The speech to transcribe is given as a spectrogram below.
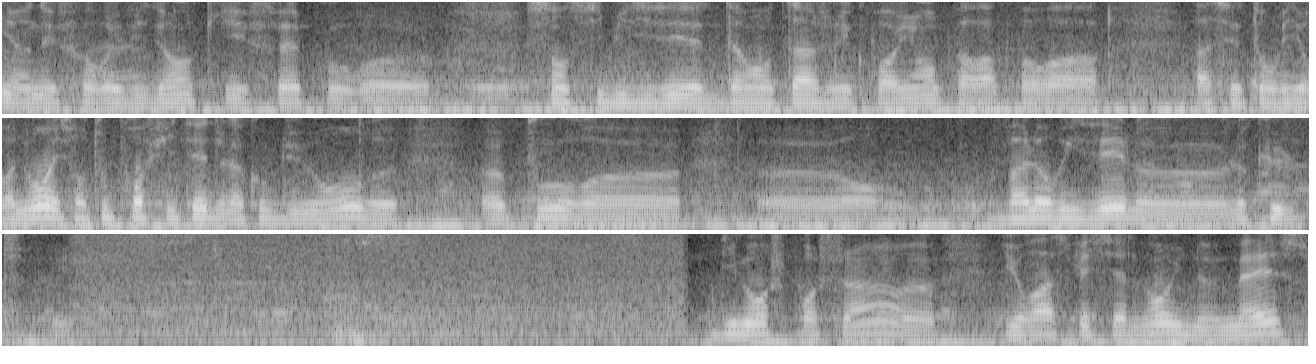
Il y a un effort évident qui est fait pour euh, sensibiliser davantage les croyants par rapport à, à cet environnement et surtout profiter de la Coupe du Monde euh, pour euh, valoriser le, le culte. Dimanche prochain, il y aura spécialement une messe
